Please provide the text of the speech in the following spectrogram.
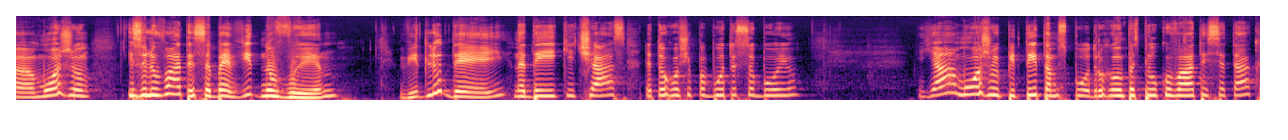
е, можу ізолювати себе від новин, від людей на деякий час для того, щоб побути собою. Я можу піти там з подругами поспілкуватися, так?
